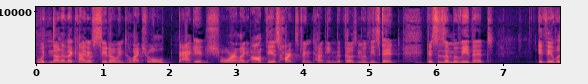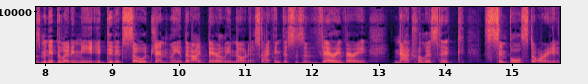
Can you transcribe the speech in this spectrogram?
with none of the kind of pseudo intellectual baggage or like obvious heartstring tugging that those movies did. This is a movie that if it was manipulating me, it did it so gently that I barely noticed. I think this is a very, very naturalistic, simple story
